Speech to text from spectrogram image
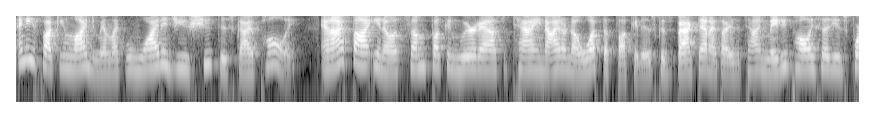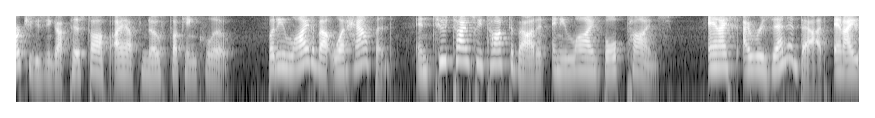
And he fucking lied to me. I'm like, well, why did you shoot this guy, Paulie? And I thought, you know, it's some fucking weird ass Italian. I don't know what the fuck it is, because back then I thought he was Italian. Maybe Paulie said he was Portuguese and he got pissed off. I have no fucking clue. But he lied about what happened. And two times we talked about it, and he lied both times. And I, I resented that, and I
